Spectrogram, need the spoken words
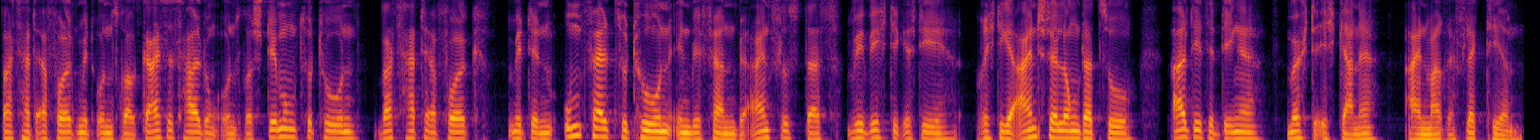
Was hat Erfolg mit unserer Geisteshaltung, unserer Stimmung zu tun? Was hat Erfolg mit dem Umfeld zu tun? Inwiefern beeinflusst das? Wie wichtig ist die richtige Einstellung dazu? All diese Dinge möchte ich gerne einmal reflektieren.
